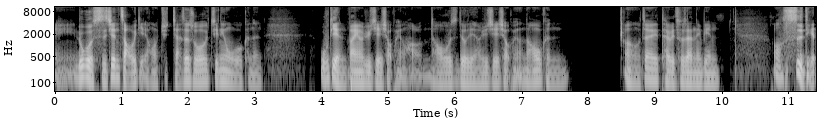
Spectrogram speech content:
诶，如果时间早一点哈，就假设说今天我可能五点半要去接小朋友好了，然后或是六点要去接小朋友，然后我可能哦在台北车站那边。哦，四点，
